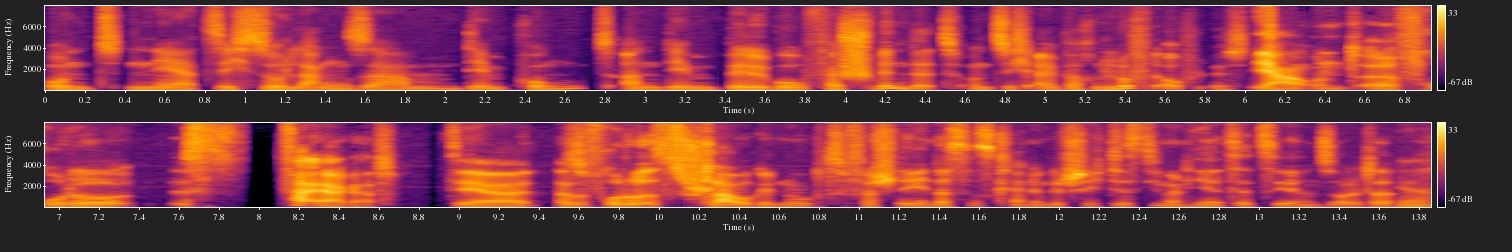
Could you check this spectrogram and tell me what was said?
und nähert sich so langsam dem Punkt, an dem Bilbo verschwindet und sich einfach in Luft auflöst. Ja, und äh, Frodo ist verärgert. Der, also Frodo ist schlau genug zu verstehen, dass das keine Geschichte ist, die man hier jetzt erzählen sollte. Ja.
